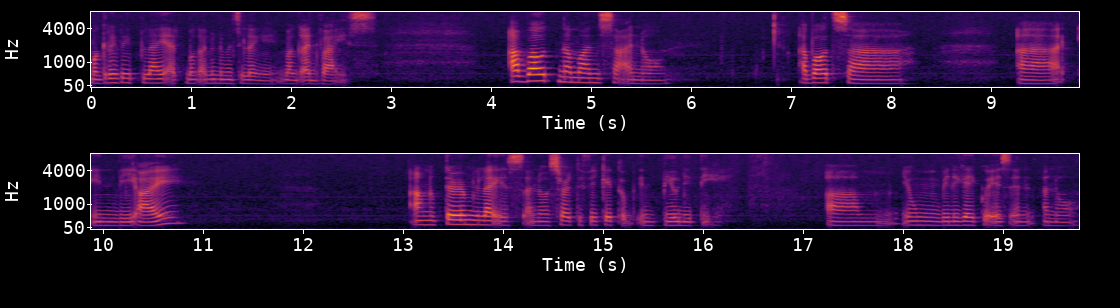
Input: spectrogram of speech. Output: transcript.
Magre-reply at mag-ano naman sila eh, mag-advise. About naman sa ano, about sa uh, NBI, ang term nila is ano, Certificate of Impunity. Um, yung binigay ko is in, ano,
